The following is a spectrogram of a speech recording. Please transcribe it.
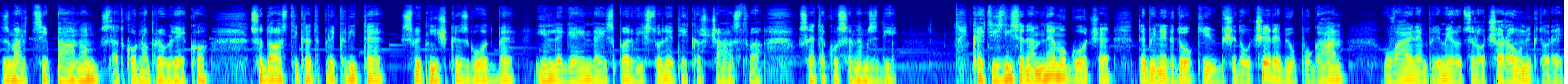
z marcipanom, sladkorno prevleko, so dosti krat prekrite svetniške zgodbe in legende iz prvih stoletij krščanstva, vse tako se nam zdi. Kaj ti zdi se nam nemogoče, da bi nekdo, ki je še do včeraj bil pogan, v vajenem primeru celo čarovnik, torej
